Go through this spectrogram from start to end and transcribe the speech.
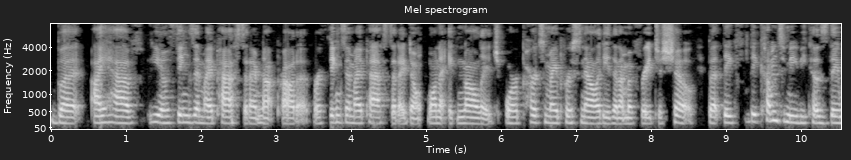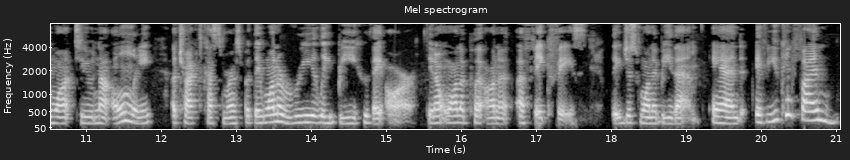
but I have, you know, things in my past that I'm not proud of or things in my past that I don't want to acknowledge or parts of my personality that I'm afraid to show. But they, they come to me because they want to not only attract customers, but they want to really be who they are. They don't want to put on a, a fake face. They just want to be them. And if you can find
